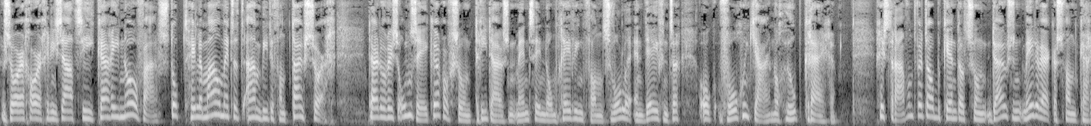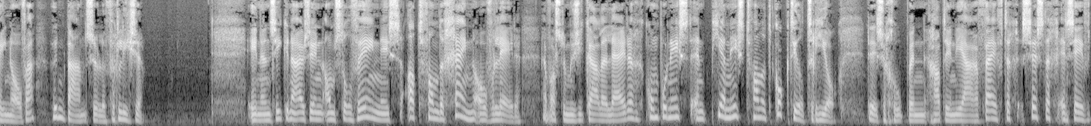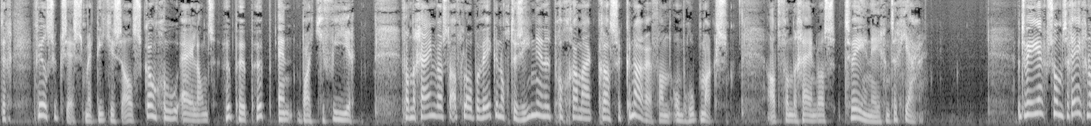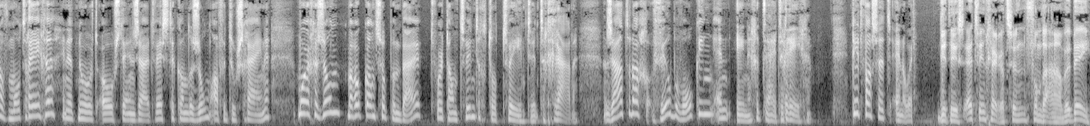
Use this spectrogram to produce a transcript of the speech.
Zorgorganisatie Carinova stopt helemaal met het aanbieden van thuiszorg. Daardoor is onzeker of zo'n 3000 mensen in de omgeving van Zwolle en Deventer ook volgend jaar nog hulp krijgen. Gisteravond werd al bekend dat zo'n 1000 medewerkers van Carinova hun baan zullen verliezen. In een ziekenhuis in Amstelveen is Ad van de Gein overleden. Hij was de muzikale leider, componist en pianist van het cocktailtrio. Deze groep had in de jaren 50, 60 en 70 veel succes met liedjes als Kangaroo Eiland, Hup Hup Hup en Badje 4. Van der Gein was de afgelopen weken nog te zien in het programma Krasse Knarren van Omroep Max. Ad van der Gein was 92 jaar. Het weer, soms regen of motregen. In het noordoosten en zuidwesten kan de zon af en toe schijnen. Morgen zon, maar ook kans op een bui. Het wordt dan 20 tot 22 graden. Zaterdag veel bewolking en enige tijd regen. Dit was het NOS. Dit is Edwin Gerritsen van de ANWB.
